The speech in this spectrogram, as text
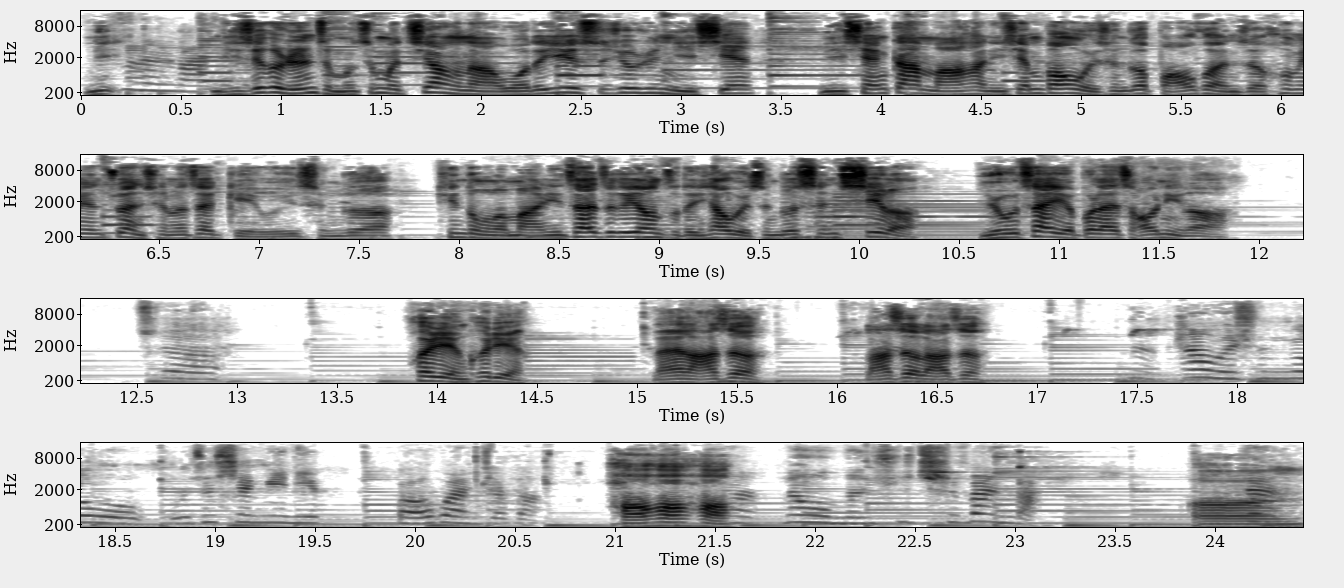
你。你这个人怎么这么犟呢？我的意思就是你先你先干嘛哈？你先帮伟成哥保管着，后面赚钱了再给伟成哥，听懂了吗？你再这个样子，等一下伟成哥生气了，以后再也不来找你了。这快点快点，来拿着，拿着拿着，那那伟成哥，我我就先给你保管着吧。好好好，那那我们去吃饭吧。嗯，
